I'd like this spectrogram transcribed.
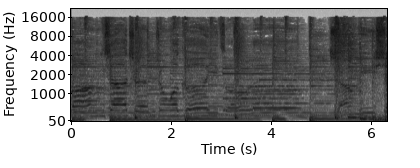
放下沉重，我可以走了。想你想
